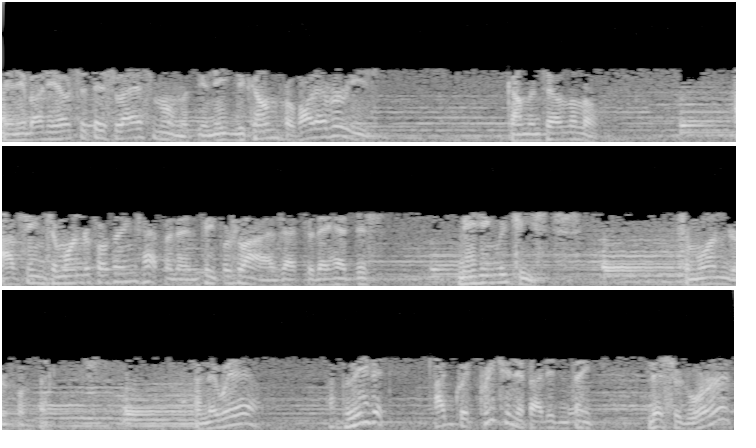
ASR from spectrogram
Anybody else at this last moment, you need to come for whatever reason, come and tell the Lord. I've seen some wonderful things happen in people's lives after they had this meeting with Jesus. Some wonderful things. And they will. I believe it. I'd quit preaching if I didn't think this would work.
